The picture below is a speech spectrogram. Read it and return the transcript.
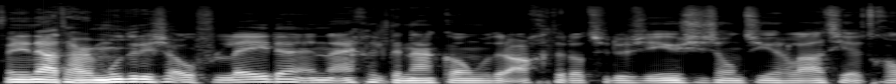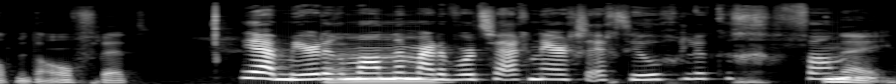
Maar inderdaad, haar moeder is overleden en eigenlijk daarna komen we erachter dat ze dus in eerste instantie een relatie heeft gehad met Alfred. Ja, meerdere mannen, Ehm. maar daar wordt ze eigenlijk nergens echt heel gelukkig van. Nee.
